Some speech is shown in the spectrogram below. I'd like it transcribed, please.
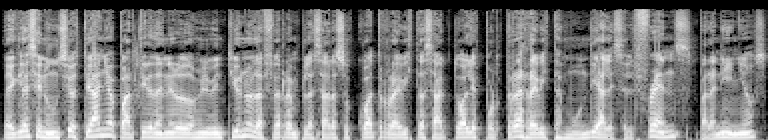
La iglesia anunció este año, a partir de enero de 2021, la fe reemplazará sus cuatro revistas actuales por tres revistas mundiales. El Friends, para niños,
